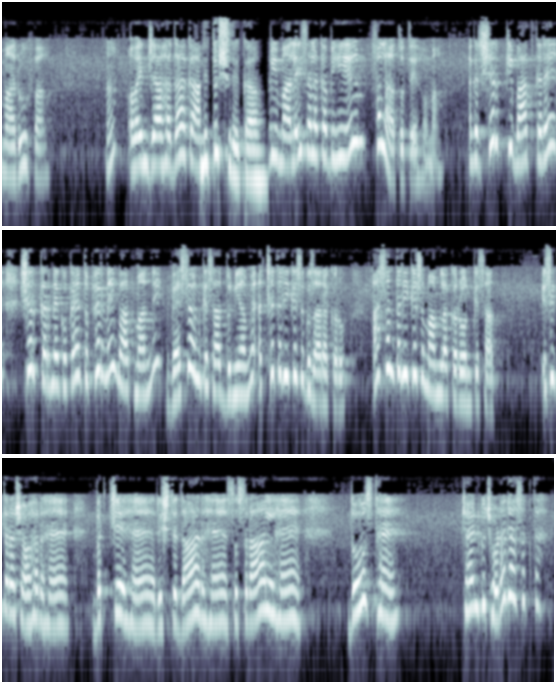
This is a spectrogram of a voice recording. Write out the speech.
معروف اور ان جاہدا کا بھی مالئی صلاح کا بھی علم فلا تو ہوما اگر شرک کی بات کریں شرک کرنے کو کہیں تو پھر نہیں بات ماننی۔ ویسے ان کے ساتھ دنیا میں اچھے طریقے سے گزارا کرو آسان طریقے سے معاملہ کرو ان کے ساتھ۔ اسی طرح شوہر ہیں، بچے ہیں رشتے دار ہیں، سسرال ہیں، دوست ہیں، کیا ان کو چھوڑا جا سکتا ہے؟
